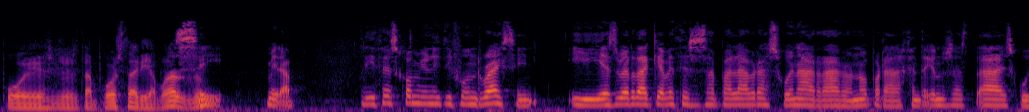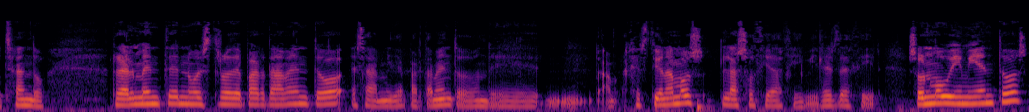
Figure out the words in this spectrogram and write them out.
pues tampoco estaría mal, ¿no? Sí, mira, dices community fundraising y es verdad que a veces esa palabra suena raro, ¿no? Para la gente que nos está escuchando. Realmente nuestro departamento, o sea, mi departamento donde gestionamos la sociedad civil, es decir, son movimientos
